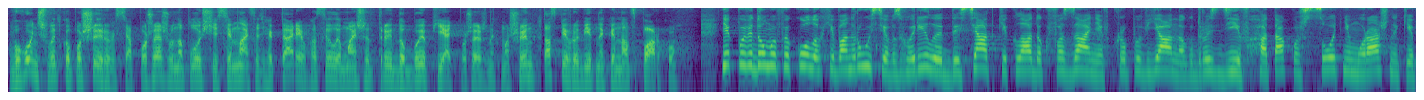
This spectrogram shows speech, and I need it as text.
Вогонь швидко поширився. Пожежу на площі 17 гектарів гасили майже три доби, п'ять пожежних машин та співробітники нацпарку. Як повідомив еколог Іван Русєв, згоріли десятки кладок фазанів, кропив'янок, дроздів, а також сотні мурашників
